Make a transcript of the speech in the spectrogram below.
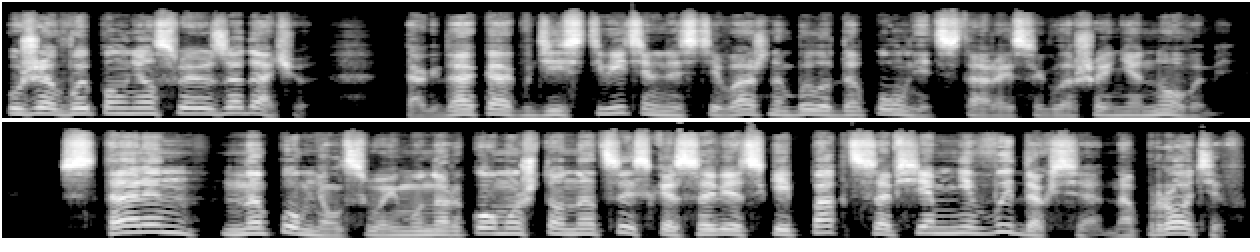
уже выполнил свою задачу, тогда как в действительности важно было дополнить старое соглашение новыми. Сталин напомнил своему наркому, что нацистско-советский пакт совсем не выдохся, напротив,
